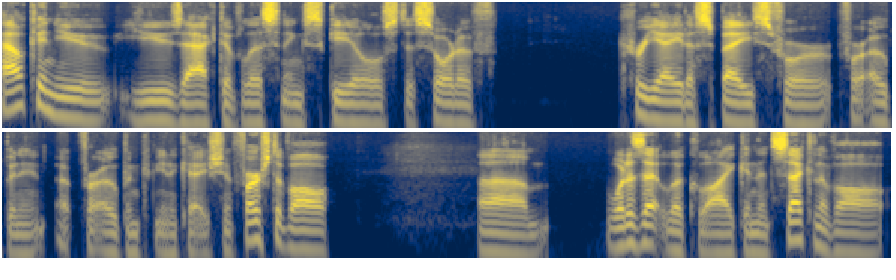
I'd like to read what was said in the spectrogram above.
how can you use active listening skills to sort of create a space for for open for open communication? First of all, um, what does that look like? And then second of all,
